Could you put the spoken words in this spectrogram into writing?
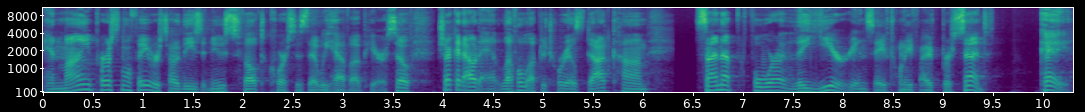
and my personal favorites are these new Svelte courses that we have up here. So check it out at leveluptutorials.com. Sign up for the year and save 25%. Okay,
